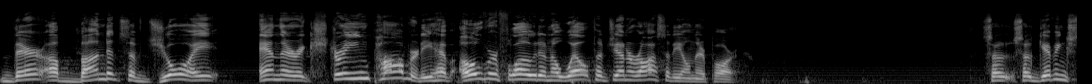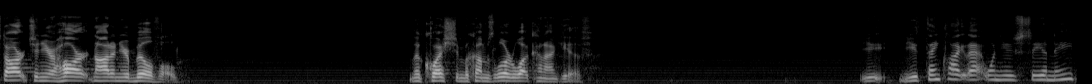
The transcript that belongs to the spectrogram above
their abundance of joy and their extreme poverty have overflowed in a wealth of generosity on their part. So, so giving starts in your heart, not in your billfold. The question becomes, Lord, what can I give? You, you think like that when you see a need?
